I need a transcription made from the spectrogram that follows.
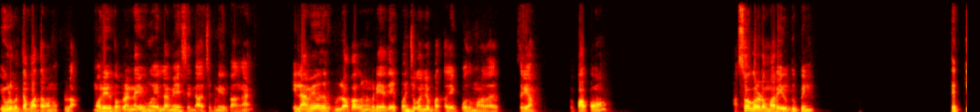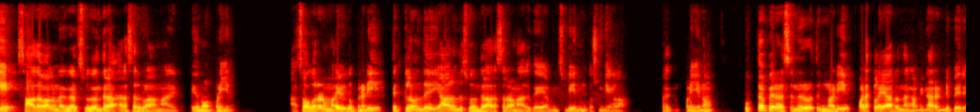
இவங்களை பற்றி தான் பார்த்தாகணும் ஃபுல்லாக மொழியதுக்கு அப்புறம் என்ன இவங்க எல்லாமே சேர்ந்து ஆட்சி பண்ணியிருப்பாங்க. எல்லாமே வந்து ஃபுல்லாக பார்க்கணும் கிடையாது. கொஞ்சம் கொஞ்சம் பார்த்தாலே போதுமானதாக இருக்கும். சரியா? இப்போ பார்ப்போம். அசோகரோட மறைவுக்கு பின் தெற்கே சாதவாகனர்கள் சுதந்திர அரசர்களானார்கள். இதை நோட் பண்ணிக்கணும். அசோகரோட மறைவுக்கு பின்னாடி தெற்கில் வந்து யார் வந்து சுதந்திர அரசரானாருது அப்படின்னு சொல்லி நம்ம கொஸ்டின் கேட்கலாம். பண்ணிக்கணும் குப்த பேரரசு நிறுவனத்துக்கு முன்னாடி வடக்கில் யார் இருந்தாங்க அப்படின்னா ரெண்டு பேர்.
